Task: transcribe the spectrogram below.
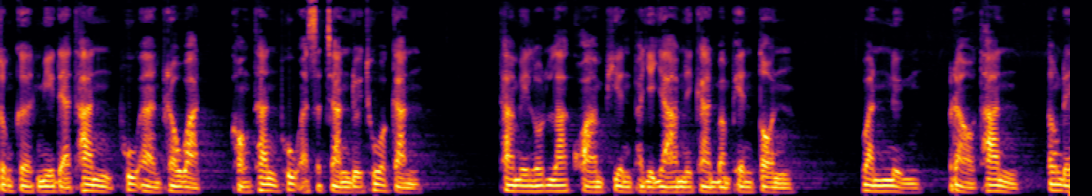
จงเกิดมีแด่ท่านผู้อ่านประวัติของท่านผู้อัศจรรย์โดยทั่วกัน ถ้าไม่ลดละความเพียรพยายามในการบำเพ็ญตน วันหนึ่ง เราท่านต้องได้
